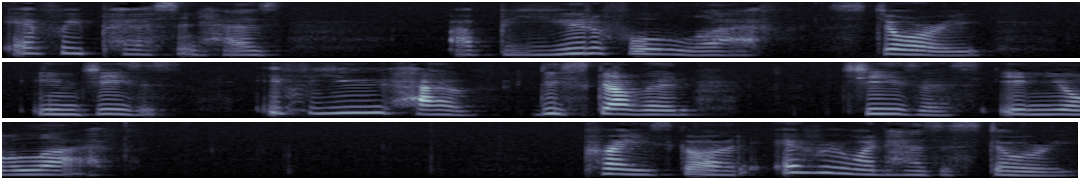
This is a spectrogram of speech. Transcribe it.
Every person has a beautiful life story in Jesus. If you have discovered Jesus in your life, praise God, everyone has a story.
